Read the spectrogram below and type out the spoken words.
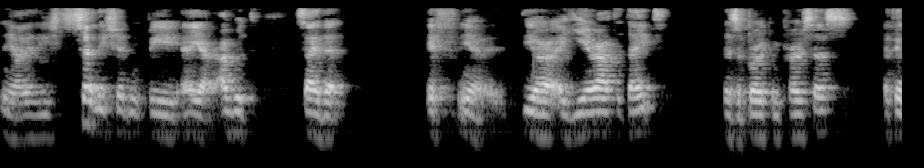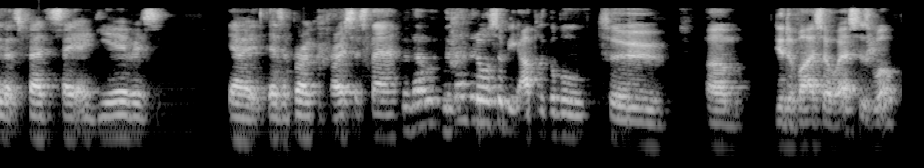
You know, you certainly shouldn't be. Uh, yeah, I would say that if you know you're a year out of date, there's a broken process. I think that's fair to say. A year is, yeah, there's a broken process there. Would that, would that then also be applicable to um, your device OS as well?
